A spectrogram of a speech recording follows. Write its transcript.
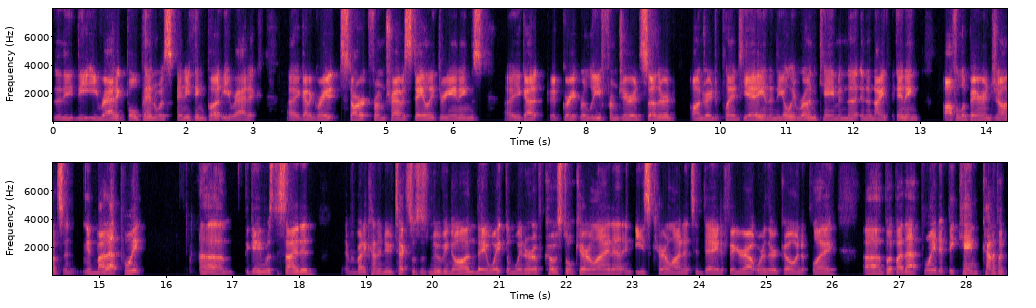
the the erratic bullpen was anything but erratic. Uh, you got a great start from Travis Sthele, three innings. Uh, you got a great relief from Jared Southard, Andre Duplantier, and then the only run came in the in the ninth inning off of LeBaron Johnson. And by that point, um, the game was decided. Everybody kind of knew Texas was moving on. They await the winner of Coastal Carolina and East Carolina today to figure out where they're going to play. Uh, but by that point, it became kind of a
